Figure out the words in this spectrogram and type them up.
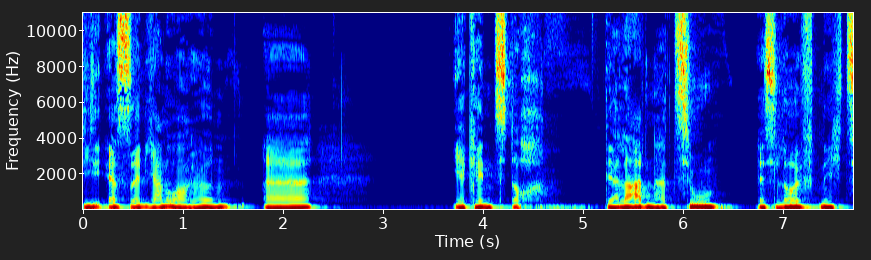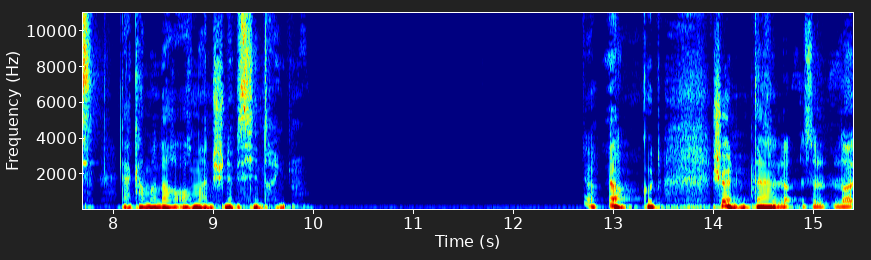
die erst seit Januar hören, äh, ihr kennt's doch. Der Laden hat zu, es läuft nichts. Da kann man doch auch mal ein Schnäpschen trinken. Ja. Ja, gut. Schön. Da. So, Le- so Leu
